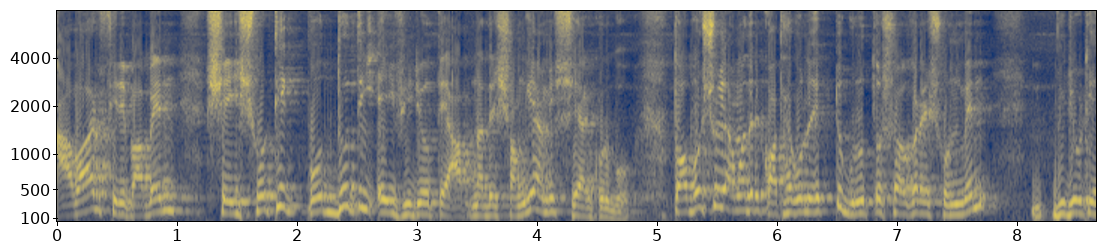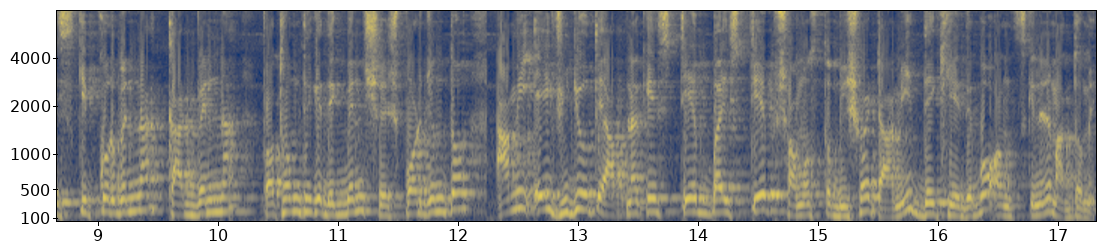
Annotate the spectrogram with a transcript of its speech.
আবার ফিরে পাবেন? সেই সঠিক পদ্ধতি এই ভিডিওতে আপনাদের সঙ্গে আমি শেয়ার করব। তো অবশ্যই আমাদের কথাগুলো একটু গুরুত্ব সহকারে শুনবেন। ভিডিওটি স্কিপ করবেন না, কাটবেন না। প্রথম থেকে দেখবেন শেষ পর্যন্ত। আমি এই ভিডিওতে আপনাকে স্টেপ বাই স্টেপ সমস্ত বিষয়টা আমি দেখিয়ে দেবো অনস্ক্রিনের মাধ্যমে।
